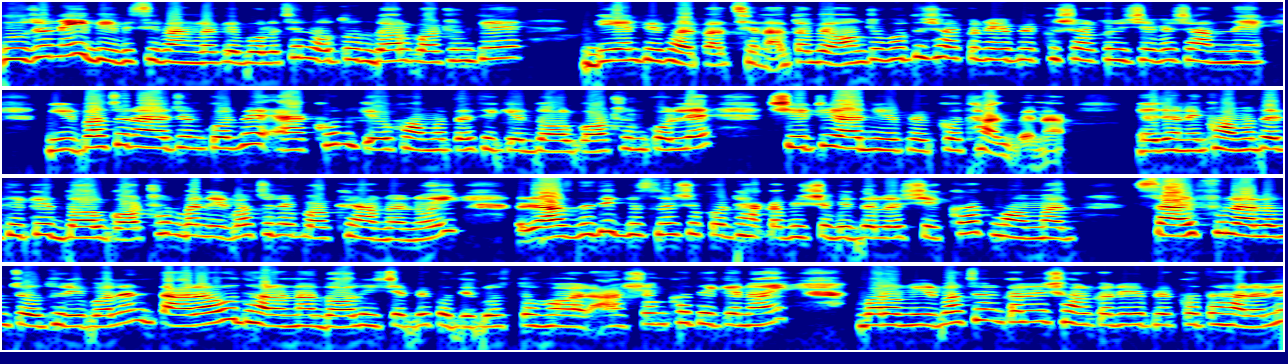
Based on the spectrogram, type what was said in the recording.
দুজনেই বিবিসি বাংলাকে বলেছেন নতুন দল গঠনকে বিএনপি ভয় পাচ্ছে না। তবে অন্তর্বর্তী সরকার, নিরপেক্ষ সরকার হিসেবে সামনে নির্বাচন আয়োজন করবে। এখন কেউ ক্ষমতা থেকে দল গঠন করলে সেটি আর নিরপেক্ষ থাকবে না। এজন্য ক্ষমতায় থেকে দল গঠন বা নির্বাচনের পক্ষে আমরা নই। রাজনৈতিক বিশ্লেষক ও ঢাকা বিশ্ববিদ্যালয়ের শিক্ষক মোহাম্মদ সাইফুল আলম চৌধুরী বলেন, তারাও ধারণা দল হিসেবে ক্ষতিগ্রস্ত হওয়ার আশঙ্কা থেকে নয়, বরং নির্বাচনকালীন সরকার নিরপেক্ষতা হারালে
